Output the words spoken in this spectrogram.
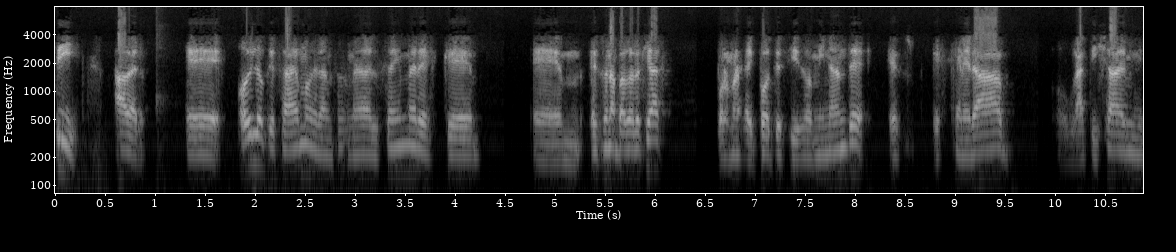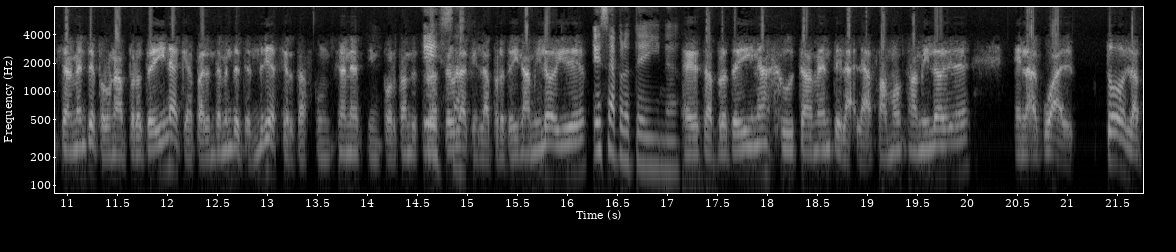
Sí, a ver, eh, hoy lo que sabemos de la enfermedad de Alzheimer es que eh, es una patología por lo menos la hipótesis dominante, es, es generada o gatillada inicialmente por una proteína que aparentemente tendría ciertas funciones importantes en la célula, que es la proteína amiloide. Esa proteína. Esa proteína, justamente la, la famosa amiloide, en la cual todos, la,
